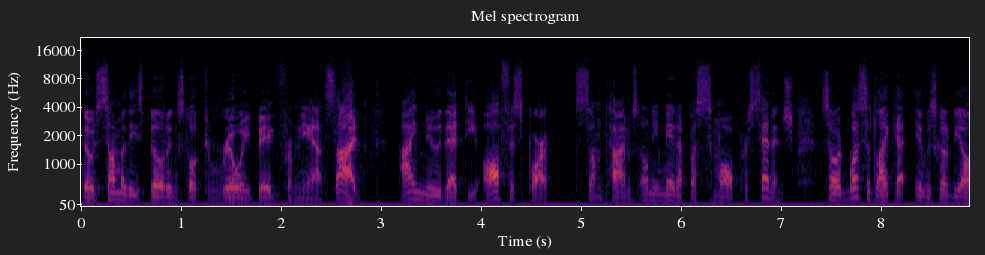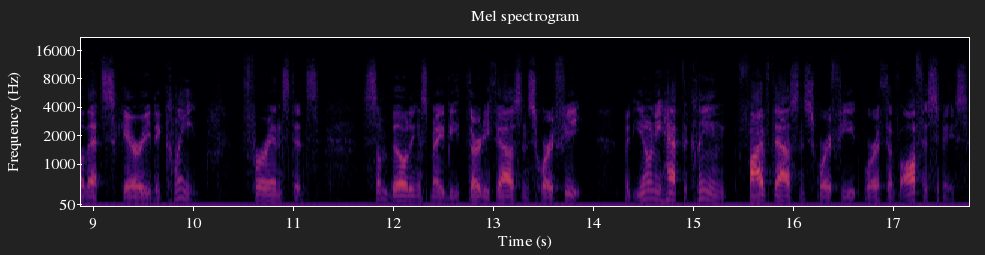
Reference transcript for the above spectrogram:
Though some of these buildings looked really big from the outside, I knew that the office part sometimes only made up a small percentage, so it wasn't like a, it was going to be all that scary to clean. For instance, some buildings may be 30,000 square feet but you only have to clean 5,000 square feet worth of office space,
